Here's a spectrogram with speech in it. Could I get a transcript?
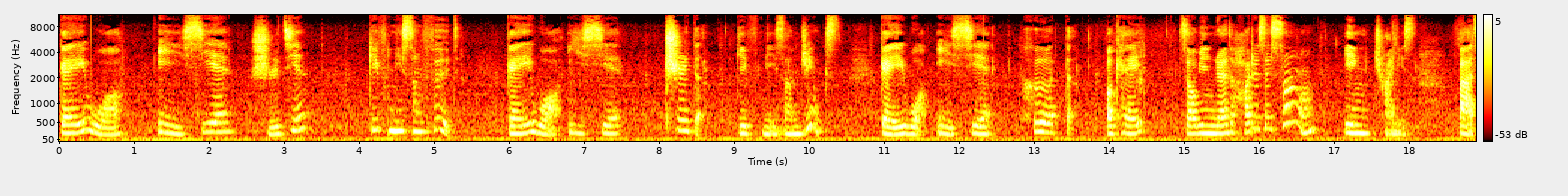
给我一些时间. Give me some food. 给我一些 吃的. Give me some drinks. 给我一些喝的. Okay? So we learned how to say some in Chinese. But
